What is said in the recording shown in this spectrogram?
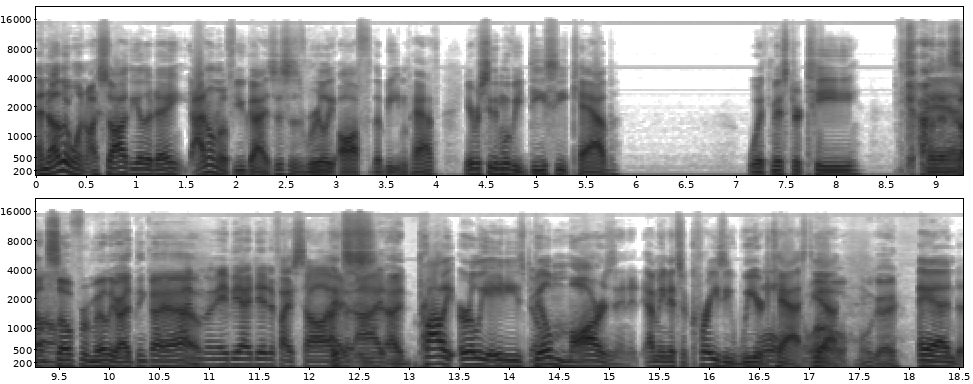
Another one I saw the other day. I don't know if you guys. This is really off the beaten path. You ever see the movie DC Cab with Mr. T? God, that sounds so familiar. I think I I, have. maybe I did if I saw it. It's I, I, probably early '80s. Bill Maher's in it. I mean, it's a crazy weird Whoa. cast. Yeah, okay. and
